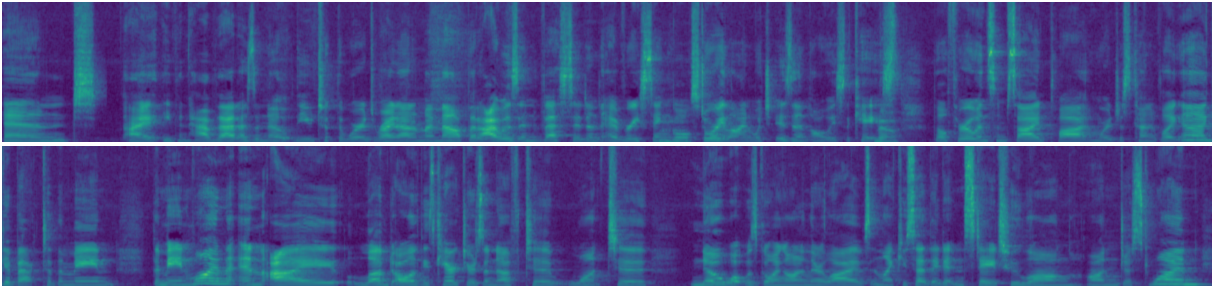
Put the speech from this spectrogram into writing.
And I even have that as a note. You took the words right out of my mouth that I was invested in every single mm-hmm. storyline, which isn't always the case. No. They'll throw in some side plot and we're just kind of like, ah, get back to the main the main one and I loved all of these characters enough to want to know what was going on in their lives and like you said they didn't stay too long on just one.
